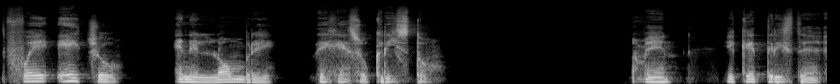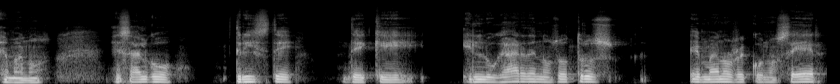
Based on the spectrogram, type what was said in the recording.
fue hecho en el nombre de Jesucristo. Amén. Y qué triste, hermanos. Es algo triste de que en lugar de nosotros, hermanos, reconocer,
